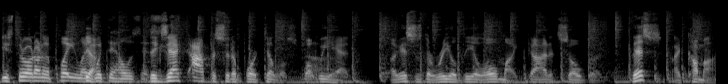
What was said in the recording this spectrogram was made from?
You just throw it on the plate and like, Yeah. what the hell is this? The exact opposite of Portillo's. What we had. Like this is the real deal. Oh my God, it's so good. This, like, come on,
